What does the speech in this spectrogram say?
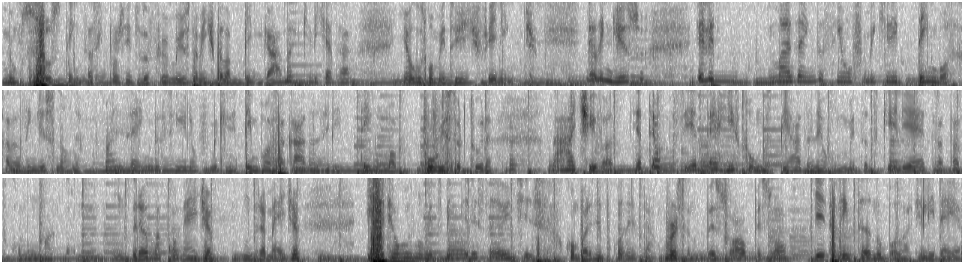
não se sustenta 100% do filme, justamente pela pegada que ele quer dar em alguns momentos de diferente. E além disso, ele. Mas ainda assim é um filme que ele tem boas sacadas, além disso não, né? Mas ainda assim ele é um filme que ele tem boas sacadas, ele tem uma boa estrutura narrativa. E até, e até arrisca algumas piadas, né? Tanto que ele é tratado como uma, um drama comédia, um dramédia. E tem alguns momentos bem interessantes, como por exemplo quando ele tá conversando com o pessoal, o pessoal e ele tá tentando bolar aquela ideia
